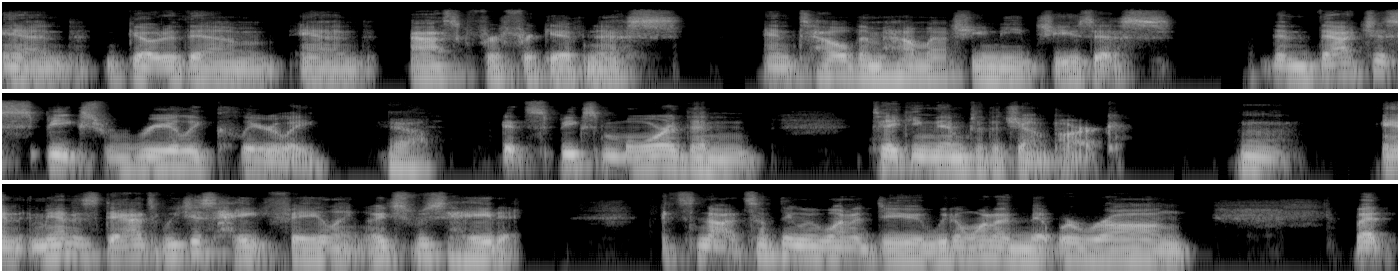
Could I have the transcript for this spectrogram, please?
and go to them and ask for forgiveness and tell them how much you need Jesus, then that just speaks really clearly. Yeah. It speaks more than taking them to the jump park. Mm. And man, as dads, we just hate failing. We just, we just hate it. It's not something we want to do. We don't want to admit we're wrong. But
